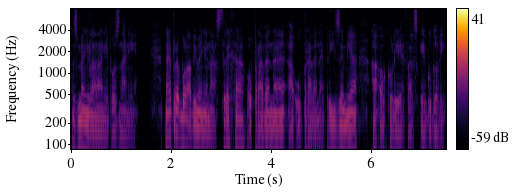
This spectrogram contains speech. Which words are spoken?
zmenila na nepoznanie. Najprv bola vymenená strecha, opravené a upravené prízemia a okolie farskej budovy.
